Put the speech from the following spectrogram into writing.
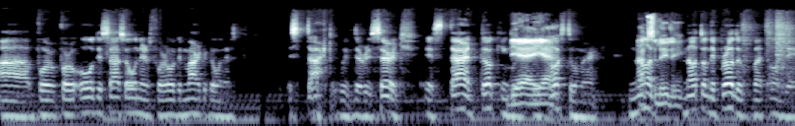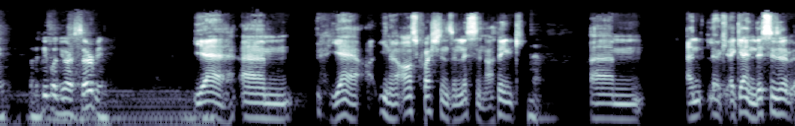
uh, for for all the SaaS owners for all the market owners start with the research. Start talking yeah, with the yeah. customer. Not, absolutely. not on the product but on the on the people you are serving. Yeah um yeah you know ask questions and listen. I think yeah. um and look again this is a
